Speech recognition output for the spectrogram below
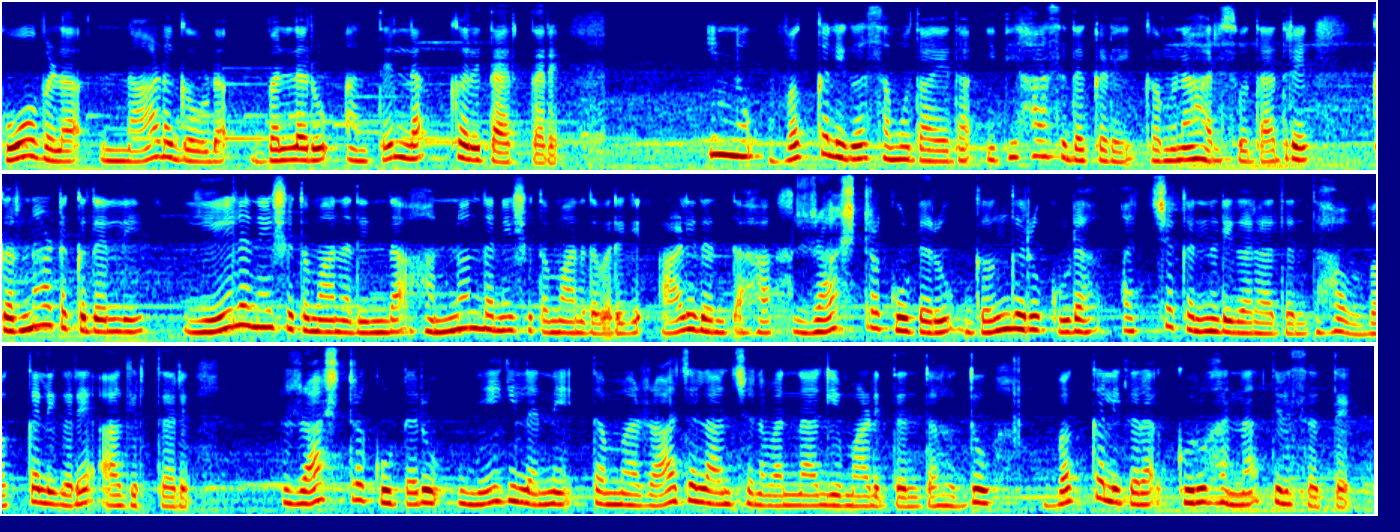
ಗೋವಳ, ನಾಡಗೌಡ, ಬಲ್ಲರು ಅಂತೆಲ್ಲ ಕರಿತಾ ಇರ್ತಾರೆ. ಇನ್ನು ಒಕ್ಕಲಿಗ ಸಮುದಾಯದ ಇತಿಹಾಸದ ಕಡೆ ಗಮನ ಹರಿಸೋದಾದರೆ, ಕರ್ನಾಟಕದಲ್ಲಿ ಏಳನೇ ಶತಮಾನದಿಂದ ಹನ್ನೊಂದನೇ ಶತಮಾನದವರೆಗೆ ಆಳಿದಂತಹ ರಾಷ್ಟ್ರಕೂಟರು, ಗಂಗರು ಕೂಡ ಅಚ್ಚ ಕನ್ನಡಿಗರಾದಂತಹ ಒಕ್ಕಲಿಗರೇ ಆಗಿರ್ತಾರೆ. ರಾಷ್ಟ್ರಕೂಟರು ನೇಗಿಲನ್ನೇ ತಮ್ಮ ರಾಜಲಾಂಛನವನ್ನಾಗಿ ಮಾಡಿದ್ದಂತಹದ್ದು ಒಕ್ಕಲಿಗರ ಕುರುಹನ್ನು ತಿಳಿಸುತ್ತೆ.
